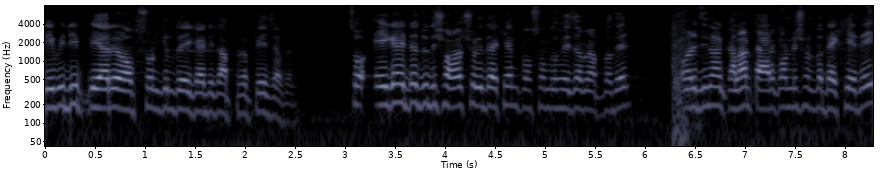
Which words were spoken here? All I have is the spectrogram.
ডিভিডি প্লেয়ারের অপশন কিন্তু এই গাড়িতে আপনারা পেয়ে যাবেন। সো এই গাড়িটা যদি সরাসরি দেখেন, পছন্দ হয়ে যাবে আপনাদের। অরিজিনাল কালার টায়ার কন্ডিশনটা দেখিয়ে দেই।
